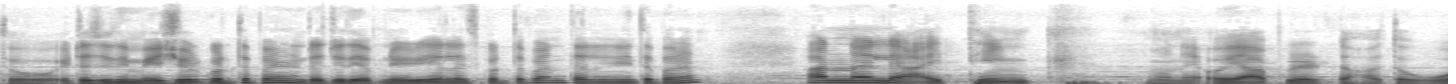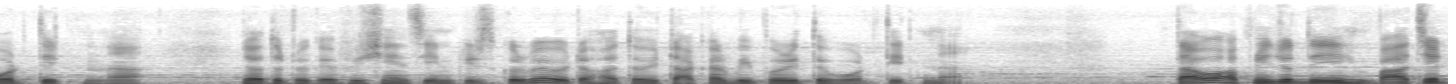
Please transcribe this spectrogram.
তো এটা যদি মেজার করতে পারেন, এটা যদি আপনি রিয়েলাইজ করতে পারেন, তাহলে নিতে পারেন। আর নাহলে আই থিঙ্ক মানে ওই আপগ্রেডটা হয়তো ওয়ার্থ ইট না। যতটুকু এফিসিয়েন্সি ইনক্রিজ করবে, ওইটা হয়তো ওই টাকার বিপরীতে ওয়ার্থ ইট না। তাও আপনি যদি বাজেট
